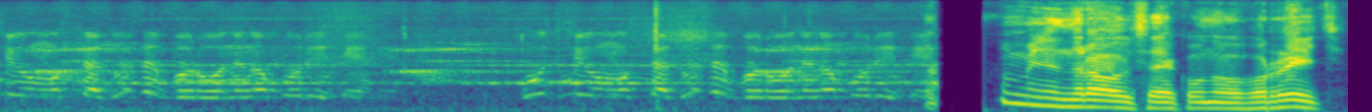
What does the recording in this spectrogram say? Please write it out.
цьому саду заборонено курити. У цьому саду заборонено курити. Мені подобається, як воно горить.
